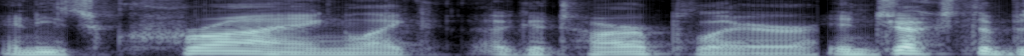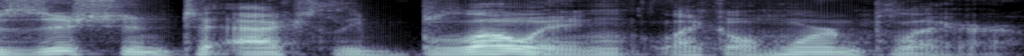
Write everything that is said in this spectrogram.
And he's crying like a guitar player in juxtaposition to actually blowing like a horn player.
